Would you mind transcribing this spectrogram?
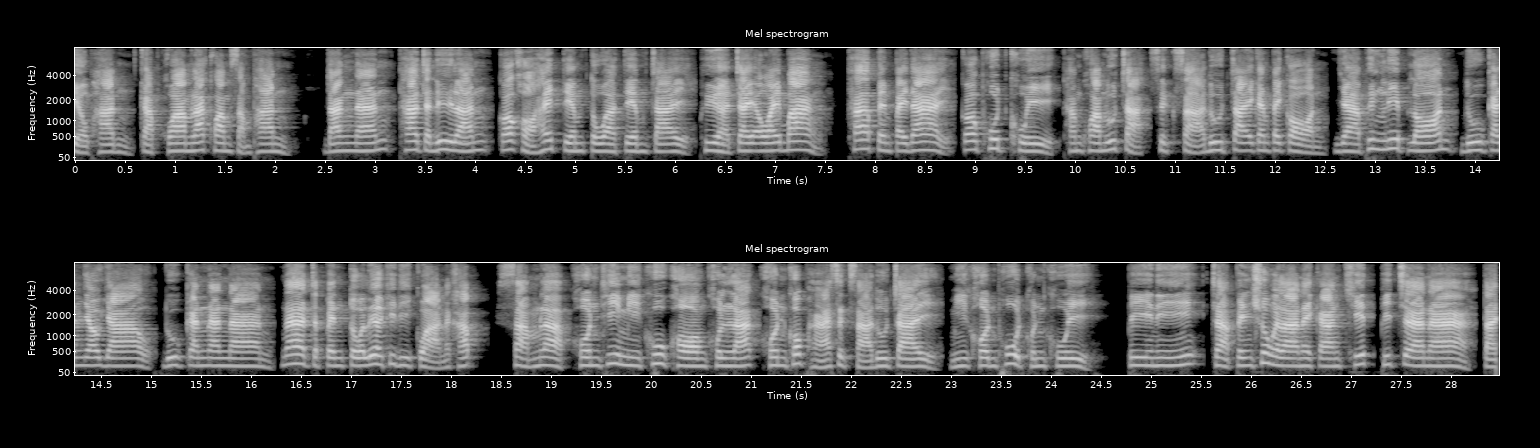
เกี่ยวพันกับความรักความสัมพันธ์ ดังนั้นถ้าจะดื้อรั้นก็ขอให้เตรียมตัวเตรียมใจ เผื่อใจเอาไว้บ้าง ถ้าเป็นไปได้ก็พูดคุยทำความรู้จักศึกษาดูใจกันไปก่อน อย่าเพิ่งรีบร้อน ดูกันยาวๆ ดูกันนานๆ น่าจะเป็นตัวเลือกที่ดีกว่านะครับสำหรับคนที่มีคู่ครองคนรัก คนคบหาศึกษาดูใจ มีคนพูดคนคุย ปีนี้จะเป็นช่วงเวลาในการคิดพิจารณา ไต่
